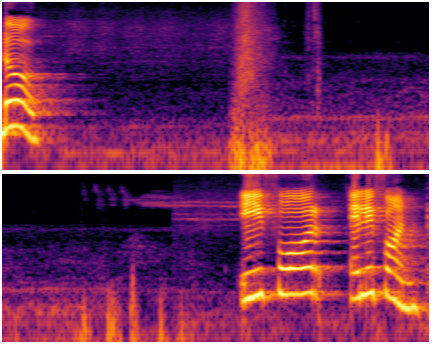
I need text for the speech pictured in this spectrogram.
dog. E for elephant.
